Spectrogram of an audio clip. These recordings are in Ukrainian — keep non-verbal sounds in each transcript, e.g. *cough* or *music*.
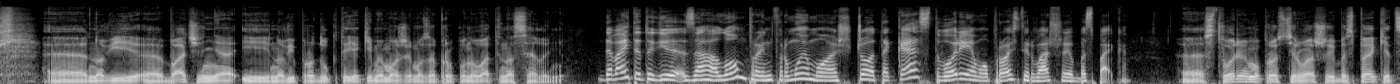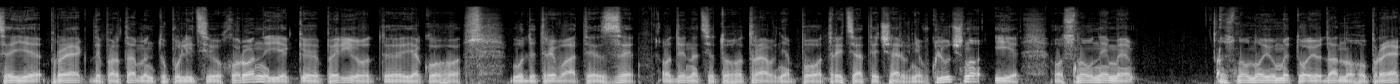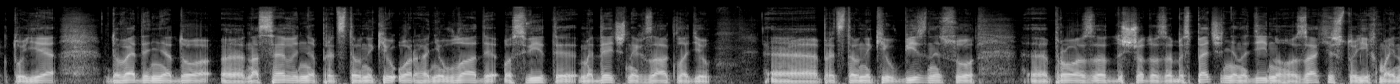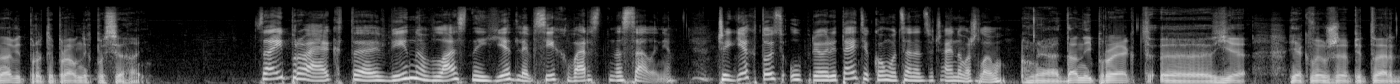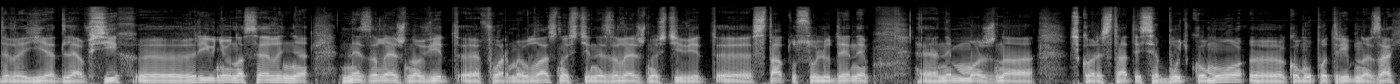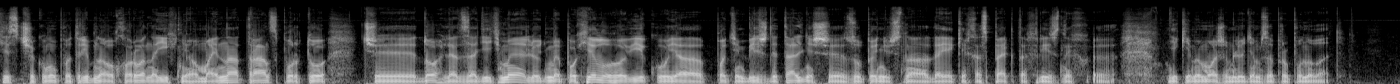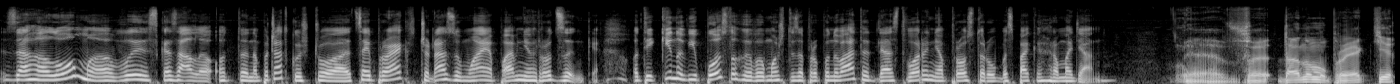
нові бачення і нові продукти, які ми можемо запропонувати населенню. Давайте тоді загалом проінформуємо, що таке створюємо простір вашої безпеки. Е, Створюємо простір вашої безпеки. Це є проект департаменту поліції охорони, як е, період е, якого буде тривати з 11 травня по 30 червня, включно, і основними. Основною метою даного проекту є доведення до населення представників органів влади, освіти, медичних закладів, представників бізнесу е, про щодо забезпечення надійного захисту їх майна від протиправних посягань. Цей проект е, він власне є для всіх верст населення. Чи є хтось у пріоритеті, кому це надзвичайно важливо? Е, Даний проект е, є, як ви вже підтвердили, є для всіх рівнів населення, незалежно від форми власності, незалежності від статусу людини. Ним можна скористатися будь-кому, кому потрібна захист чи кому потрібна охорона їхнього майна, транспорту чи догляд за дітьми, людьми похилого віку. Я потім більш детальніше зупинюсь на деяких аспектах різних, е, які ми можемо людям запропонувати. Загалом е, ви сказали, от на початку, що цей проект щоразу має певні родзинки. От які нові послуги ви можете запропонувати для створення простору безпеки громадян? Е, В даному проєкті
